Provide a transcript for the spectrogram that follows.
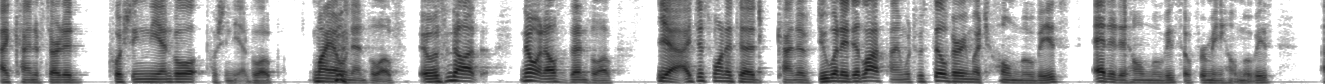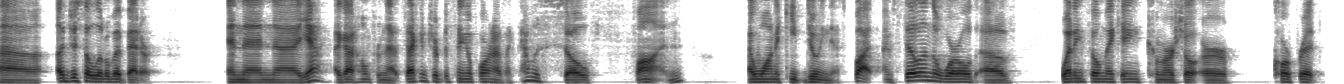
I kind of started pushing the envelope, pushing the envelope, my own envelope. It was not no one else's envelope. Yeah, I just wanted to kind of do what I did last time, which was still very much home movies, edited home movies. So for me, home movies, uh, uh just a little bit better. And then, uh, yeah, I got home from that second trip to Singapore and I was like, that was so fun. I want to keep doing this. But I'm still in the world of wedding filmmaking, commercial or corporate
